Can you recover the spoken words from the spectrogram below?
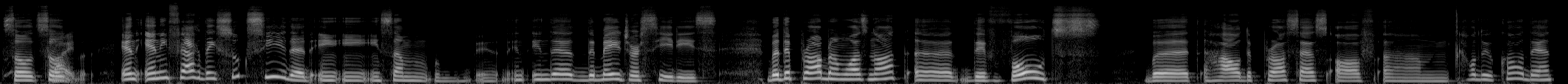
So so. Right and and in fact they succeeded in in, in some in, in the the major cities but the problem was not uh, the votes but how the process of um, how do you call that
